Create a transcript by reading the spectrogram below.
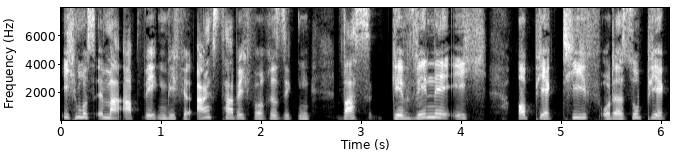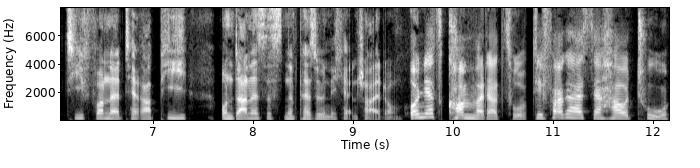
Ich muss immer abwägen, wie viel Angst habe ich vor Risiken, was gewinne ich objektiv oder subjektiv von der Therapie und dann ist es eine persönliche Entscheidung. Und jetzt kommen wir dazu. Die Folge heißt ja How to.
